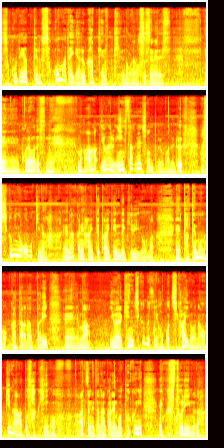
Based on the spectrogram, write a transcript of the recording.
そこでやってるそこまでやるか展っていうのがおすすめです。えーこれはですね、まあ、いわゆるインスタレーションと呼ばれる、まあ仕組みの大きな、えー中に入って体験できるような、えー建物型だったり、えまあいわゆる建築物にほぼ近いような大きなアート作品を 集めた中でも特にエクストリームな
